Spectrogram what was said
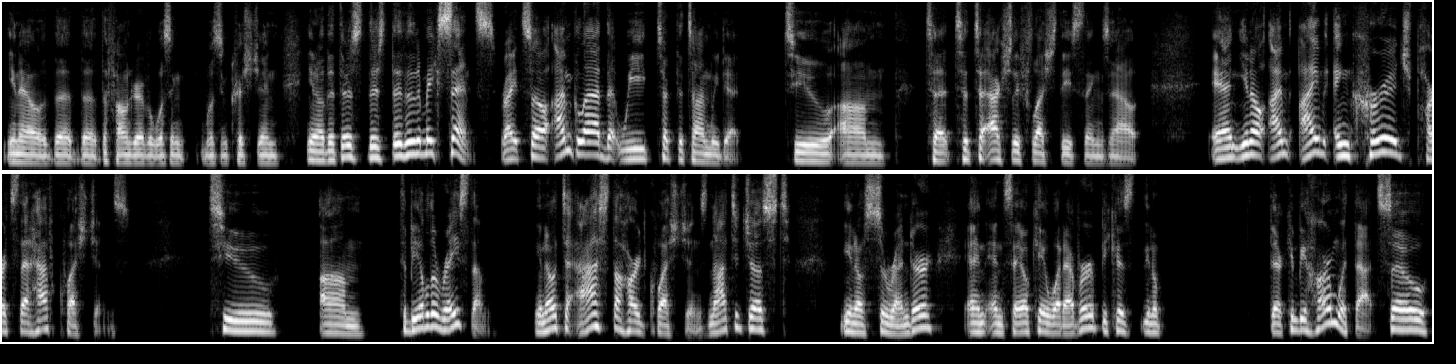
you know the the the founder of it wasn't wasn't Christian. You know that there's there's that it makes sense, right? So I'm glad that we took the time we did to um to to to actually flesh these things out. And you know, I'm I encourage parts that have questions to um to be able to raise them you know to ask the hard questions not to just you know surrender and and say okay whatever because you know there can be harm with that. So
